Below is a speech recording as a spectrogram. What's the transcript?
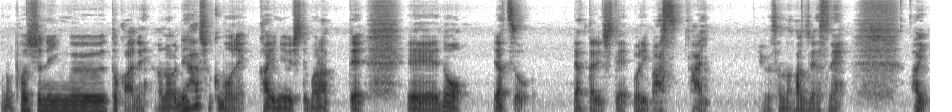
このポジショニングとかね、あの、リハ食もね、介入してもらって、えー、のやつをやったりしております。はい。そんな感じですね。はい。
